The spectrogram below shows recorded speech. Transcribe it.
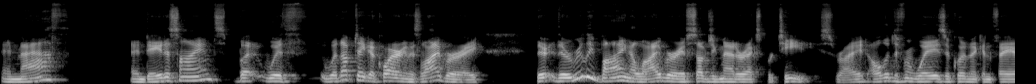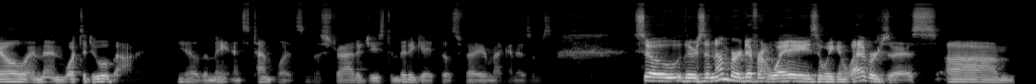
and math and data science. But with with Uptake acquiring this library, they're they're really buying a library of subject matter expertise, right? All the different ways equipment can fail, and then what to do about it. You know, the maintenance templates and the strategies to mitigate those failure mechanisms. So there's a number of different ways that we can leverage this. Um,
